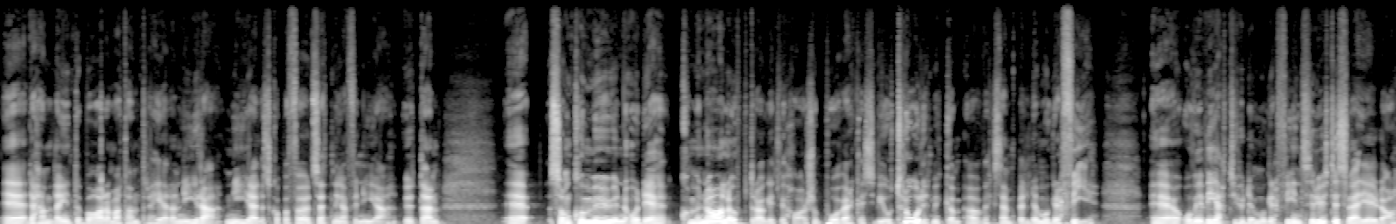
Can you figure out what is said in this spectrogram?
Eh, det handlar inte bara om att attrahera nya, nya eller skapa förutsättningar för nya, utan eh, som kommun och det kommunala uppdraget vi har så påverkas vi otroligt mycket av exempel demografi. Eh, och vi vet ju hur demografin ser ut i Sverige idag,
